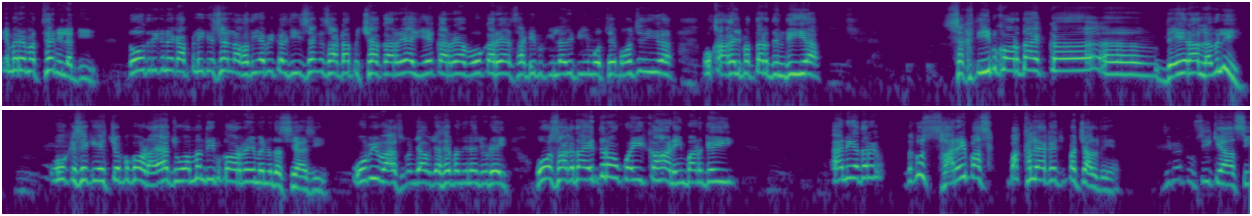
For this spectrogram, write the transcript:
ਇਹ ਮੇਰੇ ਮੱਥੇ ਨਹੀਂ ਲੱਗੀ। ਦੋ ਤਰੀਕ ਨੂੰ ਇੱਕ ਐਪਲੀਕੇਸ਼ਨ ਲਿਖਦੀ ਆ ਵੀ ਕੁਲਜੀਤ ਸਿੰਘ ਸਾਡਾ ਪਿੱਛਾ ਕਰ ਰਿਹਾ, ਇਹ ਕਰ ਰਿਹਾ, ਉਹ ਕਰ ਰਿਹਾ, ਸਾਡੀ ਵਕੀਲਾਂ ਦੀ ਟੀਮ ਉੱਥੇ ਪਹੁੰਚਦੀ ਆ, ਉਹ ਕਾਗਜ਼ ਪੱਤਰ ਦਿੰਦੀ ਆ। ਸਖਦੀਪ ਕੌਰ ਦਾ ਇੱਕ ਦੇਰ ਆ ਲਵਲੀ, ਉਹ ਕਿਸੇ ਕੇਸ ਚੋਂ ਭਗੌੜਾ ਆ ਜੋ ਅਮਨਦੀਪ ਕੌਰ ਨੇ ਮੈਨੂੰ ਦੱਸਿਆ ਸੀ, ਉਹ ਵੀ ਵਾਰਸ ਪੰਜਾਬ ਜਥੇਬੰਦੀ ਨਾਲ ਜੁੜਿਆ ਹੀ ਹੋ ਸਕਦਾ ਇਧਰੋਂ ਕੋਈ ਕਹਾਣੀ ਬਣ ਗਈ। ਐਨੀ ਅਦਰ ਦੇਖੋ, ਸਾਰੇ ਪਾਸ ਪੱਖ ਲੈ ਕੇ ਆਪਾਂ ਚੱਲਦੇ ਆ। ਜਿਵੇਂ ਤੁਸੀਂ ਕਿਹਾ ਸੀ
